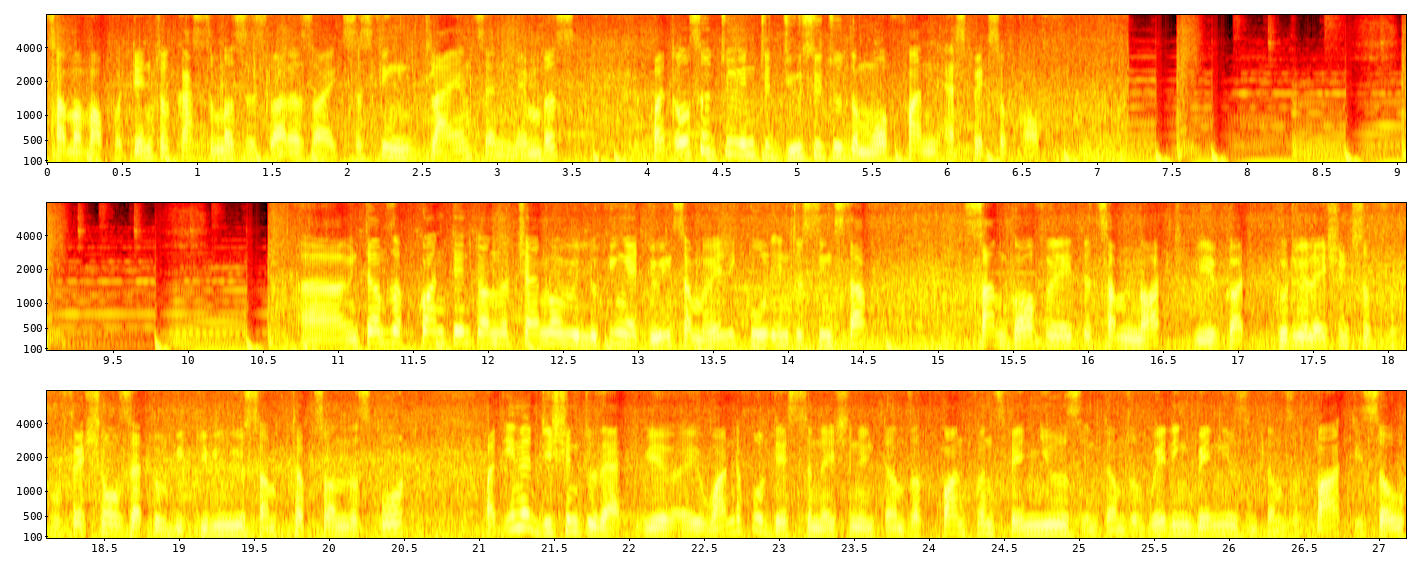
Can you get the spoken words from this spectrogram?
some of our potential customers as well as our existing clients and members but also to introduce you to the more fun aspects of golf. Uh, in terms of content on the channel we're looking at doing some really cool interesting stuff. Some golf related some not. We've got good relationships with professionals that will be giving you some tips on the sport but in addition to that, we have a wonderful destination in terms of conference venues, in terms of wedding venues, in terms of parties. So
